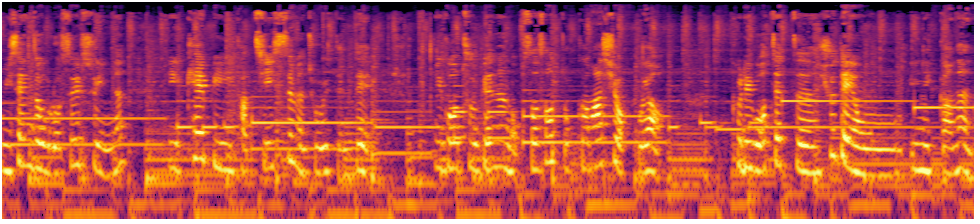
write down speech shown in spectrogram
위생적으로 쓸 수 있는 이 캡이 같이 있으면 좋을 텐데 이거 두 개는 없어서 조금 아쉬웠고요. 그리고 어쨌든 휴대용이니까는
